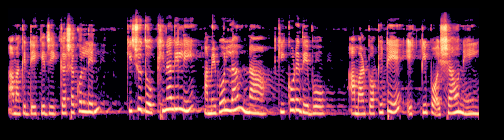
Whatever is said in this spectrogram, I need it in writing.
আমাকে ডেকে জিজ্ঞাসা করলেন, কিছু দক্ষিণা দিলি? আমি বললাম, না। কি করে দেব? আমার পকেটে একটি পয়সাও নেই।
